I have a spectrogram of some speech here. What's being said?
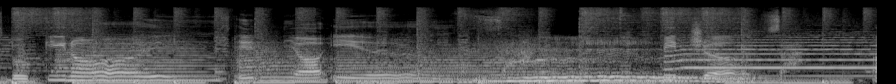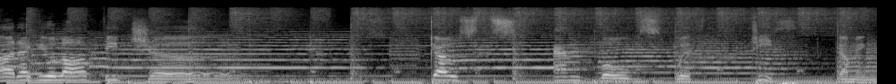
Spooky noise in your ears. Features. A regular features. Ghosts and wolves with teeth coming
